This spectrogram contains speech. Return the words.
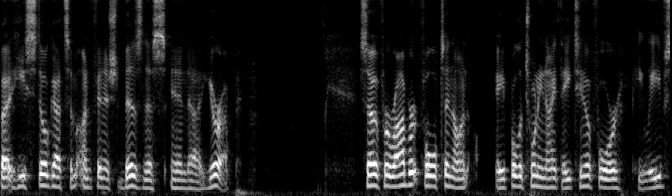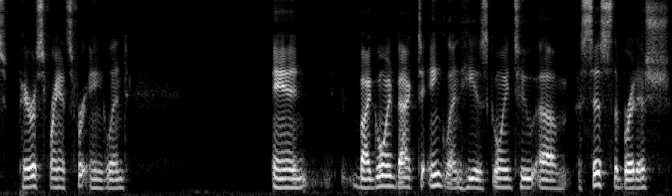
but he's still got some unfinished business in uh, Europe. So for Robert Fulton on April the 29th, 1804, he leaves Paris, France for England. And by going back to England, he is going to um, assist the British,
